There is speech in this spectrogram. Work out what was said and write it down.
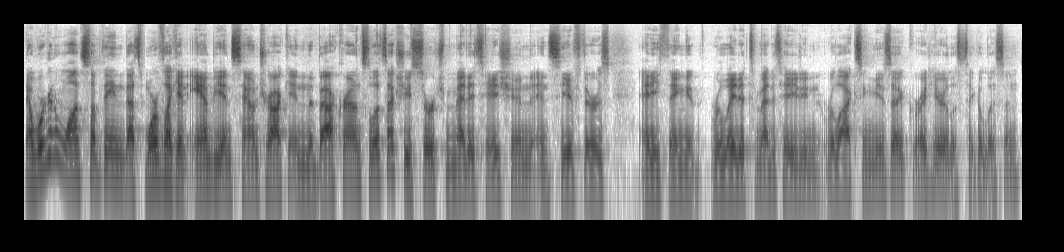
Now we're gonna want something that's more of like an ambient soundtrack in the background. So let's actually search meditation and see if there's anything related to meditating, relaxing music right here. Let's take a listen.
